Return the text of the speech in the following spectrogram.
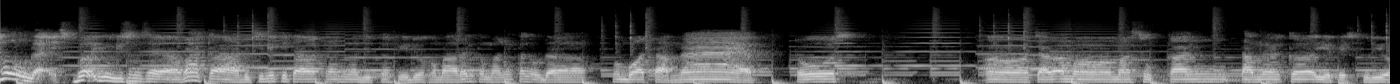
Halo guys, balik lagi sama saya Raka. Di sini kita akan lanjutkan video kemarin. Kemarin kan udah membuat thumbnail, terus eh, cara memasukkan thumbnail ke YouTube Studio.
